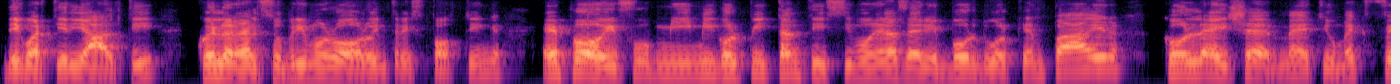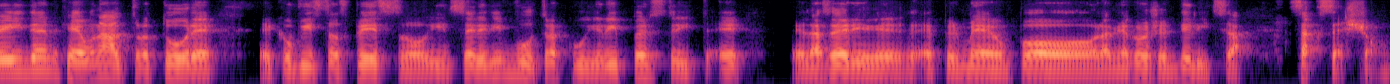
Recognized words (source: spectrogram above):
dei quartieri alti. Quello era il suo primo ruolo in Train Spotting. E poi fu, mi, mi colpì tantissimo nella serie Boardwalk Empire. Con lei c'è Matthew McFadden, che è un altro attore eh, che ho visto spesso in serie TV, tra cui Ripper Street e è la serie che è per me un po' la mia croce e delizia, Succession.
